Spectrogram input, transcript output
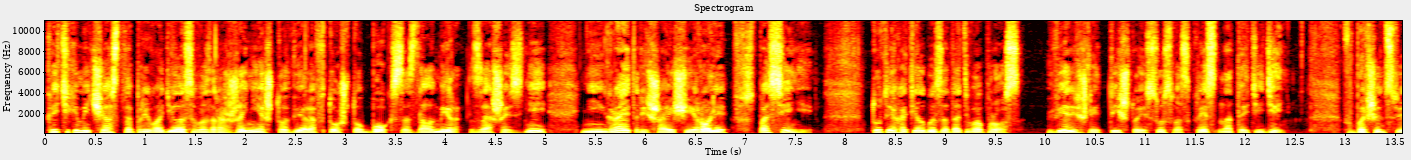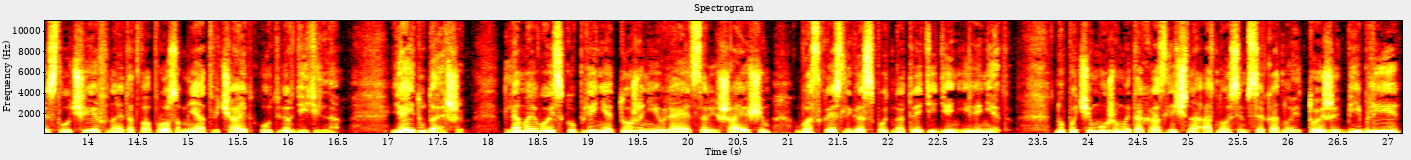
Критиками часто приводилось возражение, что вера в то, что Бог создал мир за шесть дней, не играет решающей роли в спасении. Тут я хотел бы задать вопрос. Веришь ли ты, что Иисус воскрес на третий день? В большинстве случаев на этот вопрос мне отвечают утвердительно. Я иду дальше. Для моего искупления тоже не является решающим, воскрес ли Господь на третий день или нет. Но почему же мы так различно относимся к одной и той же Библии?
